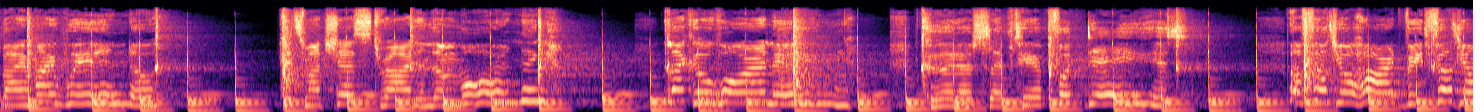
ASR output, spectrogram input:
by my window. Hits my chest right in the morning. Like a warning. Could have slept here for days. I felt your heartbeat, felt your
